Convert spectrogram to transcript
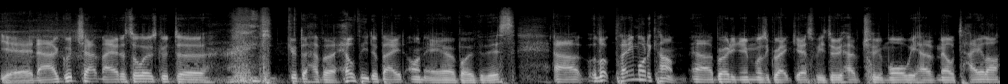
Yeah, nah, good chat, mate. It's always good to good to have a healthy debate on air over this. Uh, look, plenty more to come. Uh, Brody Newman was a great guest. We do have two more. We have Mel Taylor,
